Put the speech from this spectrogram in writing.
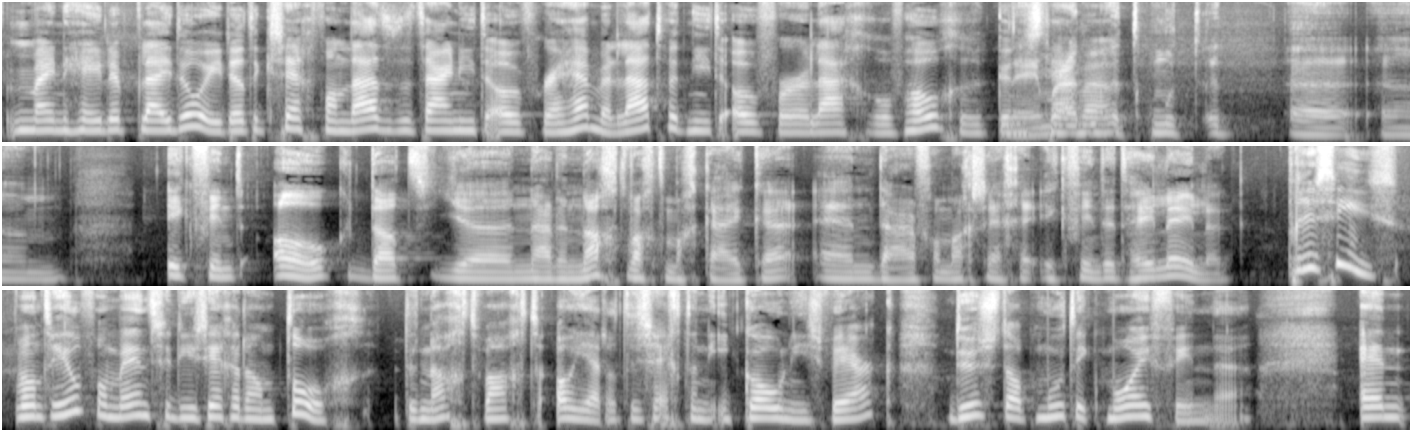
mijn hele pleidooi. Dat ik zeg van laten we het daar niet over hebben. Laten we het niet over lagere of hogere kunst nee, maar hebben. het moet. Het, eh, ehm, ik vind ook dat je naar de nachtwacht mag kijken en daarvan mag zeggen: ik vind het heel lelijk. Precies, want heel veel mensen die zeggen dan toch, de nachtwacht, oh ja, dat is echt een iconisch werk, dus dat moet ik mooi vinden. En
